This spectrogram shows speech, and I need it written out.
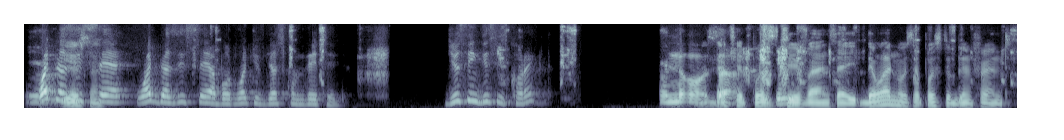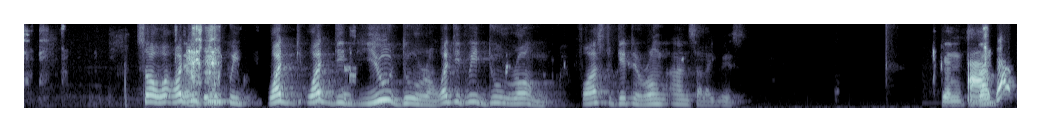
What does Yes, this sir. say? What does this say about what you've just converted? Do you think this is correct? Uh, no, That's sir. a positive answer. The one was supposed to be in front. So what, what do you think we what what did you do wrong? What did we do wrong for us to get a wrong answer like this? Can Uh, that, just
